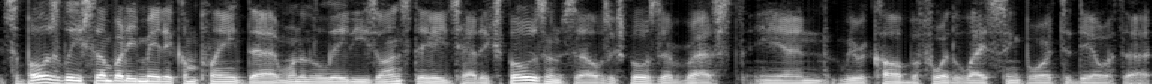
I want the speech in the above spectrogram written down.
Supposedly, somebody made a complaint that one of the ladies on stage had exposed themselves, exposed their breast, and we were called before the licensing board to deal with that.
